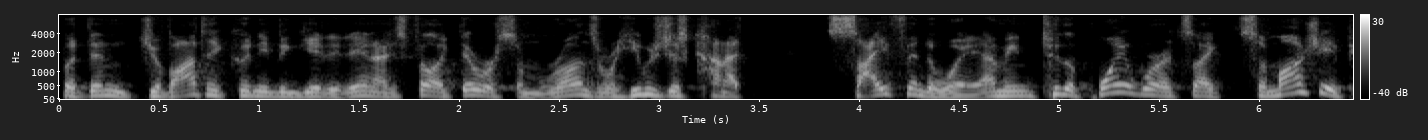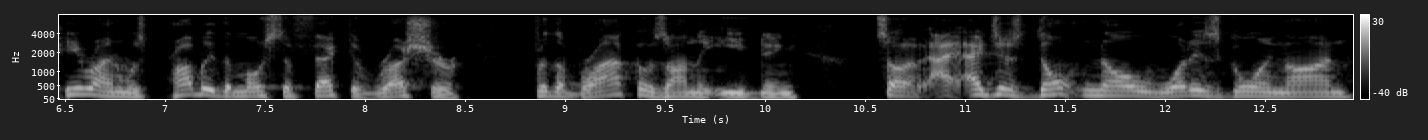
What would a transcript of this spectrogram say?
But then Javonte couldn't even get it in. I just felt like there were some runs where he was just kind of siphoned away. I mean, to the point where it's like Samaje Perine was probably the most effective rusher for the Broncos on the evening. So I, I just don't know what is going on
